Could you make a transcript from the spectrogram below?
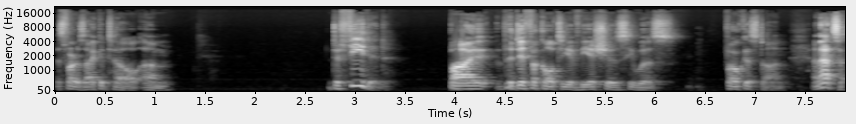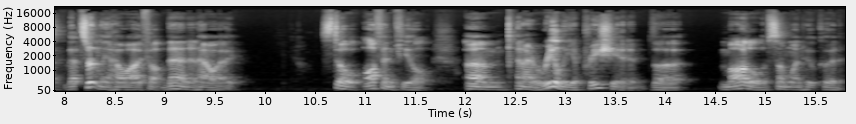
as far as I could tell, um, defeated by the difficulty of the issues he was focused on. And that's that's certainly how I felt then, and how I still often feel. Um, and I really appreciated the model of someone who could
